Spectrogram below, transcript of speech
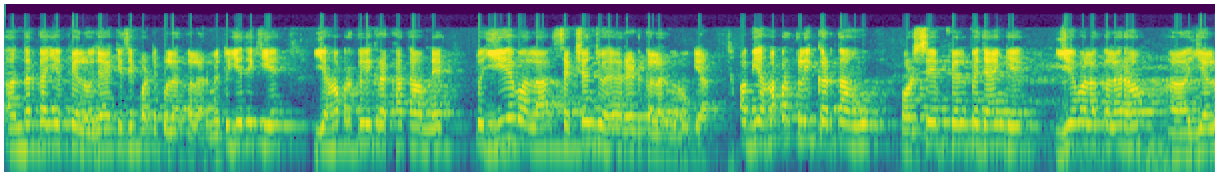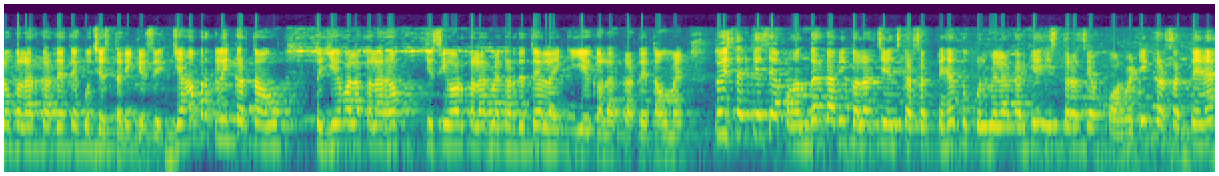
अंदर का ये फिल हो जाए किसी पर्टिकुलर कलर में। तो ये देखिए, यहाँ पर क्लिक रखा था हमने तो ये वाला सेक्शन जो है रेड कलर में हो गया। अब यहाँ पर क्लिक करता हूँ और शेप फिल पे जाएँगे, ये वाला कलर हम येलो कलर कर देते हैं कुछ इस तरीके से। यहाँ पर क्लिक करता हूँ तो ये वाला कलर हम किसी और कलर में कर देते हैं लाइक ये कलर कर देता हूँ मैं। तो इस तरीके से आप अंदर का भी कलर चेंज कर सकते हैं तो कुल मिला करके इस तरह से आप फॉर्मेटिंग कर सकते हैं।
